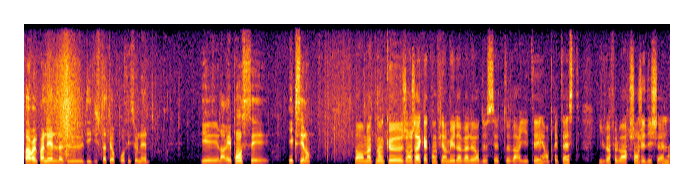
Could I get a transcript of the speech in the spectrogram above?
par un panel de dégustateurs professionnels. Et la réponse est excellente. Maintenant que Jean-Jacques a confirmé la valeur de cette variété en pré-test, il va falloir changer d'échelle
